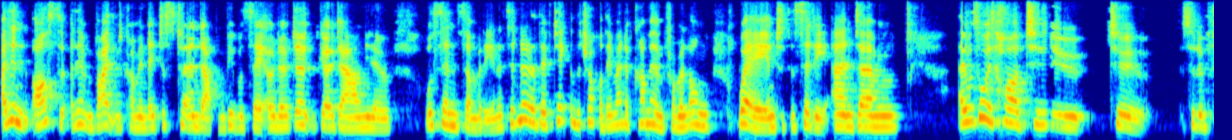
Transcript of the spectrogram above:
I didn't ask them, I didn't invite them to come in. They just turned up and people would say, oh no, don't go down, you know, we'll send somebody. And I said, no, no, they've taken the trouble. They might have come in from a long way into the city. And um, it was always hard to, to sort of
